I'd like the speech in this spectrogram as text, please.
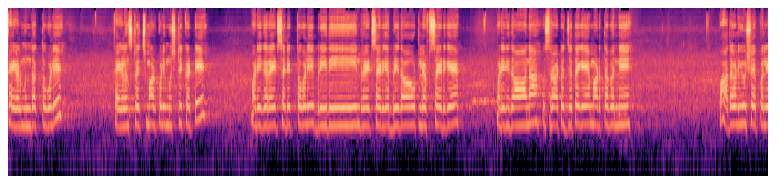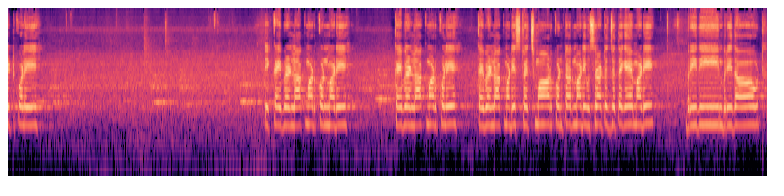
ಕೈಗಳು ಮುಂದಕ್ಕೆ ತೊಗೊಳ್ಳಿ. ಕೈಗಳನ್ನು ಸ್ಟ್ರೆಚ್ ಮಾಡ್ಕೊಳ್ಳಿ, ಮುಷ್ಟಿ ಕಟ್ಟಿ. ಮಾಡಿ ಈಗ ರೈಟ್ ಸೈಡಿಗೆ ತೊಗೊಳ್ಳಿ. ಬ್ರೀದಿನ್ ರೈಟ್ ಸೈಡ್ಗೆ, ಬ್ರೀದ್ ಔಟ್ ಲೆಫ್ಟ್ ಸೈಡ್ಗೆ. ಮಾಡಿ ನಿಧಾನ ಉಸಿರಾಟದ ಜೊತೆಗೆ ಮಾಡ್ತಾ ಬನ್ನಿ. ಪಾದಗಳು ಯು ಶೇಪಲ್ಲಿ ಇಟ್ಕೊಳ್ಳಿ. ಈಗ ಕೈ ಬೆರಳು ಲಾಕ್ ಮಾಡ್ಕೊಂಡು ಮಾಡಿ. ಕೈ ಬೆರಳು ಲಾಕ್ ಮಾಡ್ಕೊಳ್ಳಿ. ಕೈ ಬೆರಳು ಲಾಕ್ ಮಾಡಿ, ಸ್ಟ್ರೆಚ್ ಮಾಡ್ಕೊಂಡು ಟರ್ನ್ ಮಾಡಿ, ಉಸಿರಾಟದ ಜೊತೆಗೆ ಮಾಡಿ. Breathe in, breathe out.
